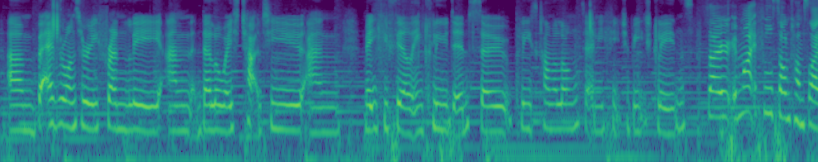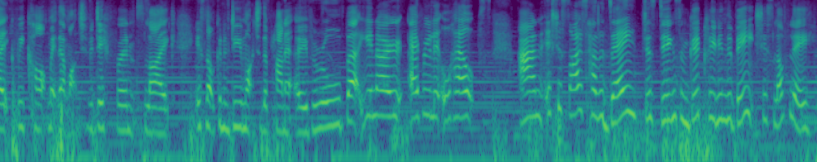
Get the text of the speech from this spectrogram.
Um, but everyone's really friendly and they'll always chat to you and make you feel included. So please come along to any future beach cleans. So it might feel sometimes like we can't make that much of a difference, like it's not going to do much of the planet overall, but you know, every little helps. And it's just nice to have a day just doing some good cleaning the beach. It's lovely.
